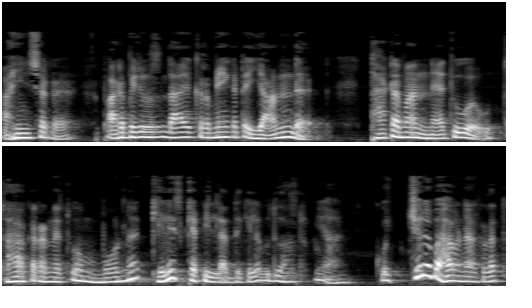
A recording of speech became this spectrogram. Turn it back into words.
අහිංසක පාරමිතිසුදාය ක්‍රමයකට යන්න තාටමන් නැතුව උත්සාහ කරන්නේ නැතුව මොන කෙලස් කැපිල්ලක්ද කියලා බුදුහාමුදුරුවෝ කියන්නේ. කොච්චර භාවනා කරත්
